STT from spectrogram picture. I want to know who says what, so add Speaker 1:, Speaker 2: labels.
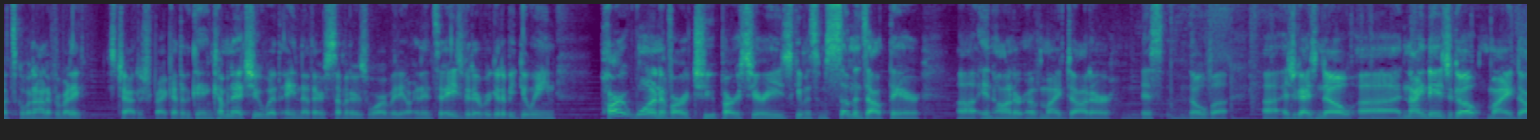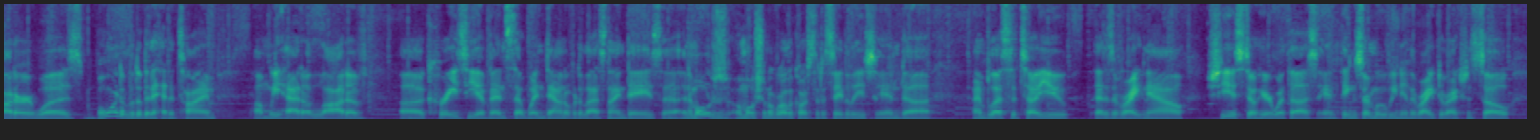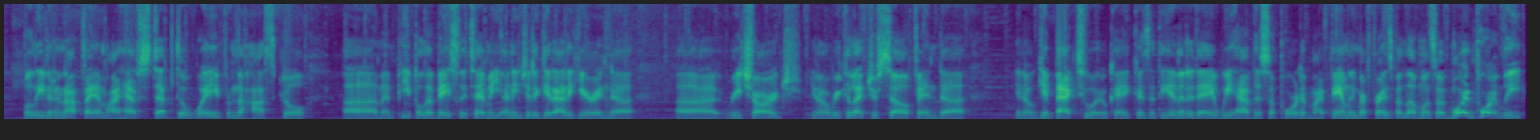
Speaker 1: What's going on everybody? It's Childish back out of the game coming at you with another Summoners War video and in today's video we're going to be doing part one of our two-part series giving some summons out there uh, in honor of my daughter Miss Nova. Uh, as you guys know, uh, nine days ago my daughter was born a little bit ahead of time. Um, we had a lot of uh, crazy events that went down over the last nine days, uh, an emo emotional roller coaster to say the least and uh, I'm blessed to tell you that as of right now, she is still here with us and things are moving in the right direction. So, believe it or not, fam, I have stepped away from the hospital um, and people have basically told me, I need you to get out of here and uh, uh, recharge, you know, recollect yourself and, uh, you know, get back to it, okay? Because at the end of the day, we have the support of my family, my friends, my loved ones, but more importantly,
